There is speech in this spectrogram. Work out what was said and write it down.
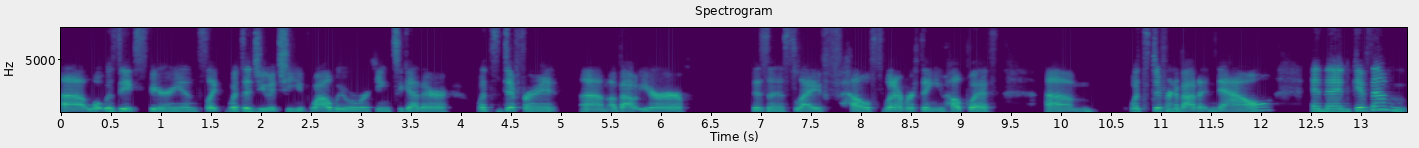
Uh, what was the experience? Like what did you achieve while we were working together? What's different um, about your business life health whatever thing you help with? Um, what's different about it now and then give them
